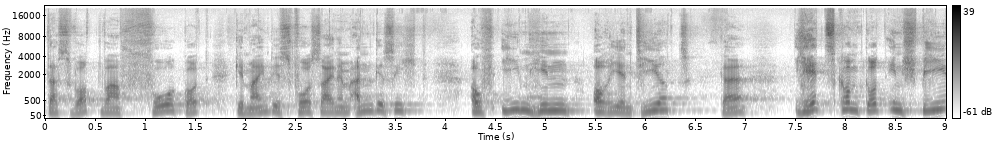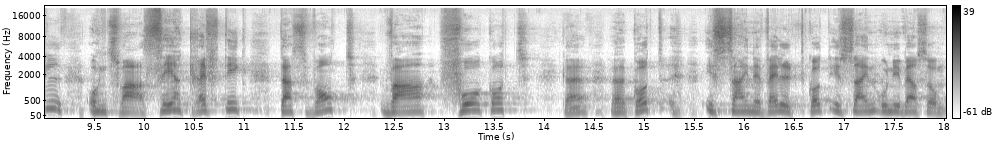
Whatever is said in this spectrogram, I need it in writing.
Das Wort war vor Gott, gemeint ist vor seinem Angesicht, auf ihn hin orientiert. Jetzt kommt Gott ins Spiel und zwar sehr kräftig. Das Wort war vor Gott. Äh, Gott ist seine Welt, Gott ist sein Universum.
